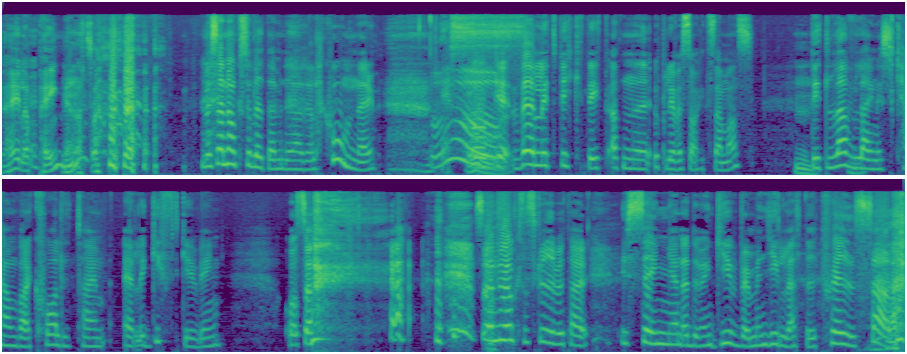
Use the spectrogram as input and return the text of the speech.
jag gillar pengar alltså. Men sen också lite med dina relationer. Oh. Och väldigt viktigt att ni upplever saker tillsammans. Mm. Ditt love language kan vara quality time eller gift giving. Och sen Så har ni också skrivit här, i sängen är du en giver men gillar att bli praisad.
